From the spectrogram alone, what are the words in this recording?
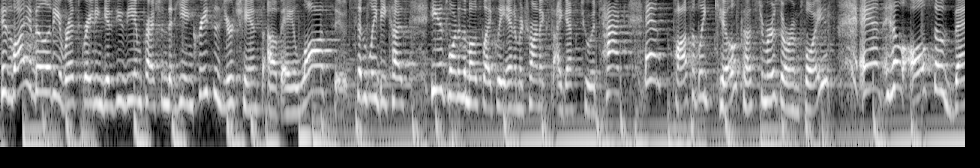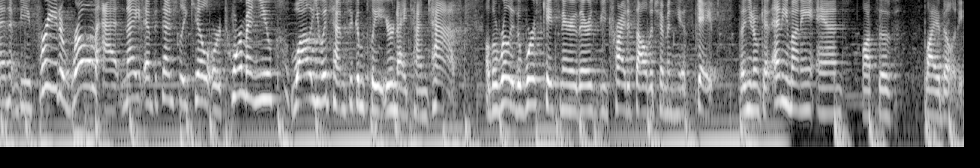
His liability risk rating gives you the impression that he increases your chance of a lawsuit, simply because he is one of the most likely animatronics I guess to attack and possibly kill customers or employees. And he'll also then be free to roam at night and potentially kill or torment you while you attempt to complete your nighttime tasks. Although really the worst case scenario there is if you try to salvage him and he escapes. Then you don't get any money and lots of liability.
